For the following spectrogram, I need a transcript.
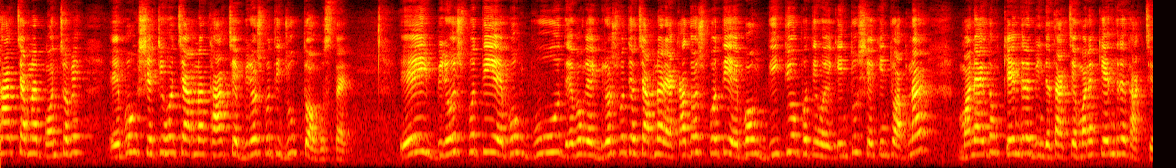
থাকছে আপনার পঞ্চমে এবং সেটি হচ্ছে আপনার থাকছে বৃহস্পতি যুক্ত অবস্থায়। এই বৃহস্পতি এবং বুধ এবং এই বৃহস্পতি হচ্ছে আপনার একাদশ একাদশপতি এবং দ্বিতীয় পতি হয়ে কিন্তু সে কিন্তু আপনার মানে একদম কেন্দ্রে বিন্দে থাকছে মানে কেন্দ্রে থাকছে।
